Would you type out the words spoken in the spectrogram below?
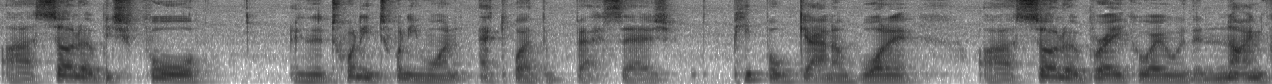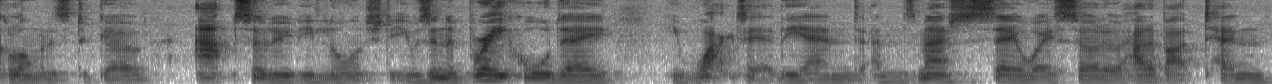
Uh, solo Beach 4 in the 2021 Etoile de Bessèges. Pippo Ganna won it. Uh, solo breakaway within nine kilometers to go. Absolutely launched it. He was in the break all day. He whacked it at the end and managed to stay away solo. Had about 10,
